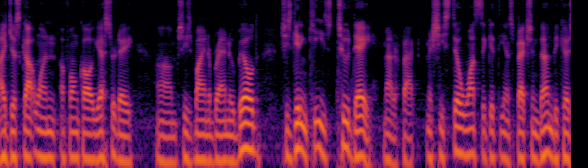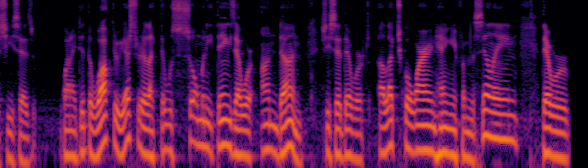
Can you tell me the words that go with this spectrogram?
I just got one a phone call yesterday. Um, she's buying a brand new build. She's getting keys today. Matter of fact, I mean, she still wants to get the inspection done because she says when I did the walkthrough yesterday, like there was so many things that were undone. She said there were electrical wiring hanging from the ceiling, there were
